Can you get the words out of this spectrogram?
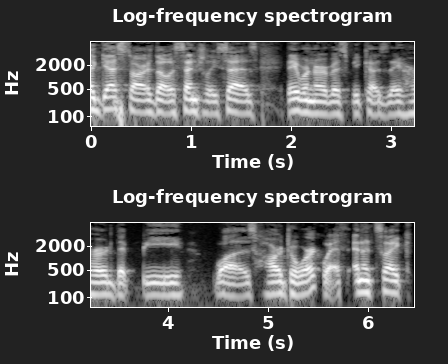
A guest star though essentially says they were nervous because they heard that Bea was hard to work with. And it's like,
